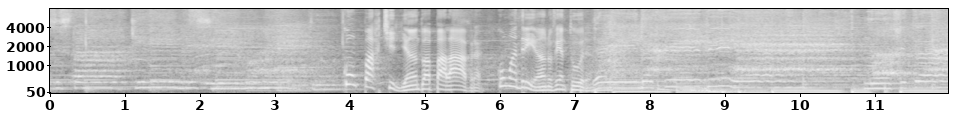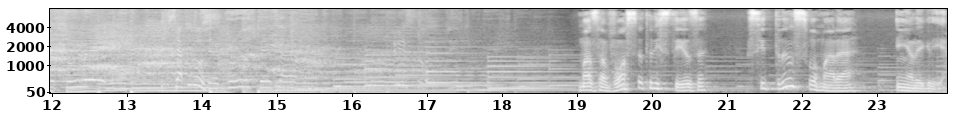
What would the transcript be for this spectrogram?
Deus está aqui nesse momento. Compartilhando a palavra com Adriano Ventura. E ainda se vier, não te traço eu. Se a cruz, Se a cruz pesada mas a vossa tristeza se transformará em alegria.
